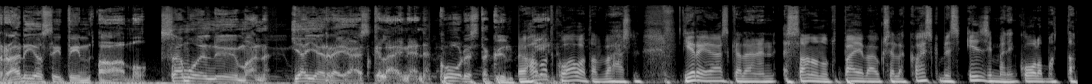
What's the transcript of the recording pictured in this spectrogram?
Radio Cityn aamu. Samuel Nyyman ja Jere Jääskeläinen. Kuudesta kymppiin. Haluatko avata vähän? Jere Jääskäläinen sanonut päiväyksellä 21.3.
